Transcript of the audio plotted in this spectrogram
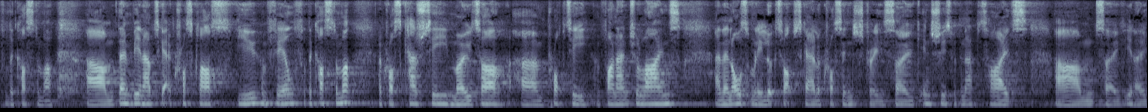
for the customer. Um, then being able to get a cross-class view and feel for the customer across casualty, motor, um, property, and financial lines. And then ultimately look to upscale across industries. So industries with an appetite, um, so you know,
